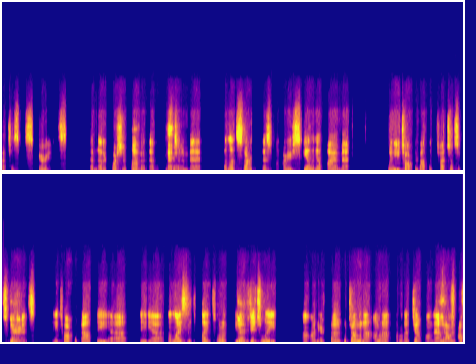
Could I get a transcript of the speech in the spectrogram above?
touchless experience. Another question above it that we'll catch in a minute. But let's start with this one. Are you scaling up biometrics? When you talked about the touchless experience, and you talked about the uh, the uh, the license plate sort of you know, digitally uh, on your phone, which I'm gonna I'm gonna I'm gonna jump on that Yeah, one. I'll,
